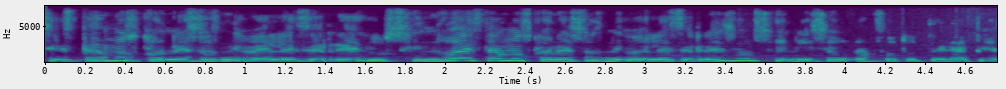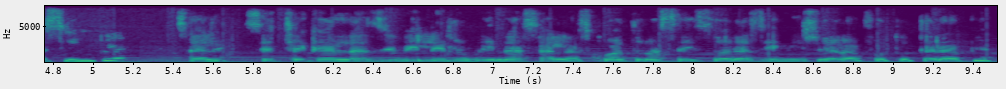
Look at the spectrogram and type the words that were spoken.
si estamos con esos niveles de riesgo. Si no estamos con esos niveles de riesgo, se inicia una fototerapia simple, ¿sale? Se checan las bilirrubinas a las 4 a 6 horas de inicio de la fototerapia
